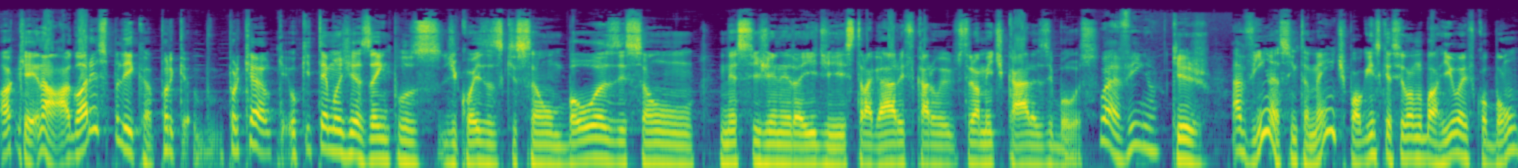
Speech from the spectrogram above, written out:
Ok, não, agora explica. Porque, porque o que- o que temos de exemplos de coisas que são boas e são nesse gênero aí de estragaram e ficaram extremamente caras e boas? Ué, vinho? Queijo. A vinho é assim também? Tipo, alguém esqueceu lá no barril, aí ficou bom?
